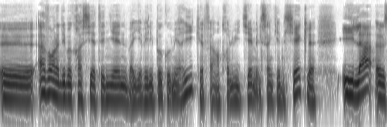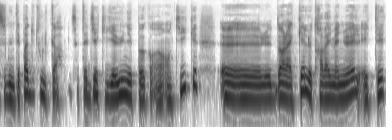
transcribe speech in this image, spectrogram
euh, avant la démocratie athénienne, bah, il y avait l'époque homérique, enfin entre le 8e et le 5e siècle, et là, euh, ce n'était pas du tout le cas. C'est-à-dire qu'il y a eu une époque antique euh, dans laquelle le travail manuel était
